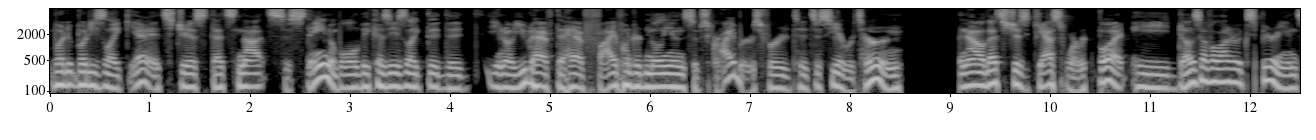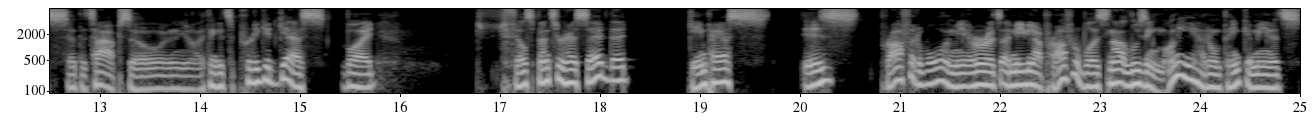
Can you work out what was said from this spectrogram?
But but he's like, yeah, it's just that's not sustainable because he's like the the you know you'd have to have 500 million subscribers for to to see a return. Now that's just guesswork, but he does have a lot of experience at the top, so you know I think it's a pretty good guess. But Phil Spencer has said that Game Pass is profitable. I mean, or it's uh, maybe not profitable. It's not losing money. I don't think. I mean, it's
